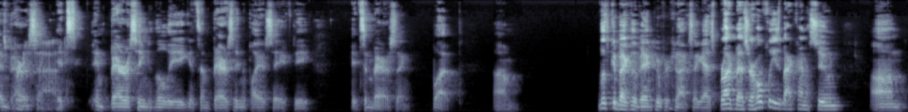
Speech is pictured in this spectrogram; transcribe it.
embarrassing. sad. It's embarrassing to the league. It's embarrassing to player safety. It's embarrassing. But, um, let's get back to the Vancouver Canucks, I guess. Brock Boeser, hopefully he's back kind of soon. Um,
